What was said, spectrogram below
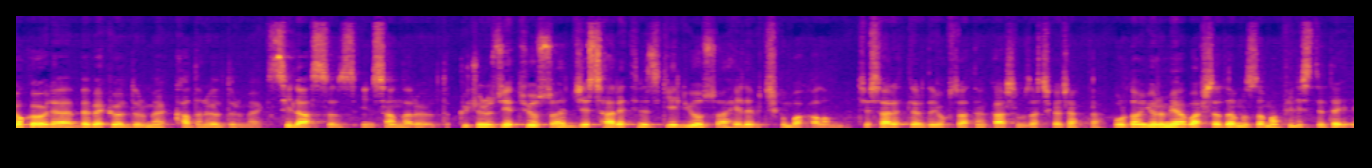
Yok öyle bebek öldürmek, kadın öldürmek, silahsız insanları öldür. Gücünüz yetiyorsa, cesaretiniz geliyorsa hele bir çıkın bakalım. Cesaretleri de yok zaten karşımıza çıkacak da. Buradan yürümeye başladığımız zaman Filistin'de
